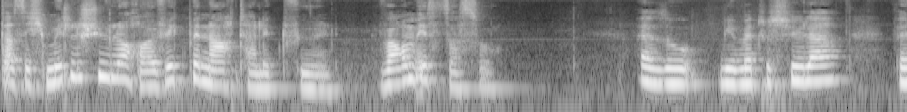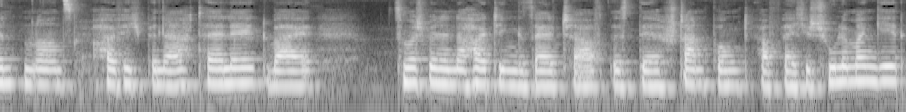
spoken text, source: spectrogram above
dass sich Mittelschüler häufig benachteiligt fühlen. Warum ist das so? Also wir Mittelschüler finden uns häufig benachteiligt, weil zum Beispiel in der heutigen Gesellschaft ist der Standpunkt, auf welche Schule man geht,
